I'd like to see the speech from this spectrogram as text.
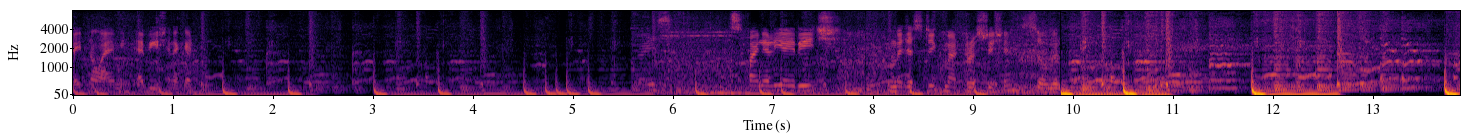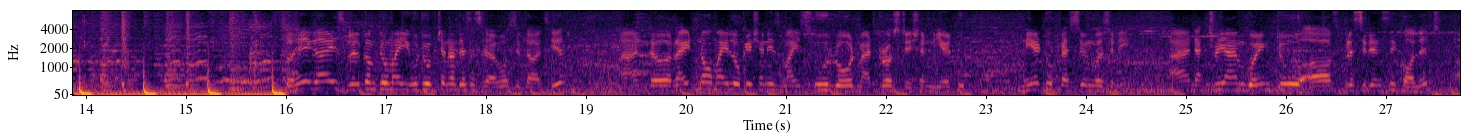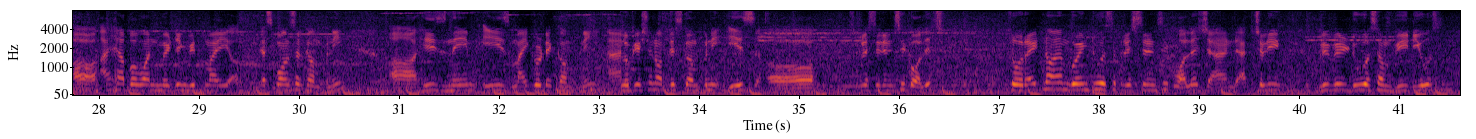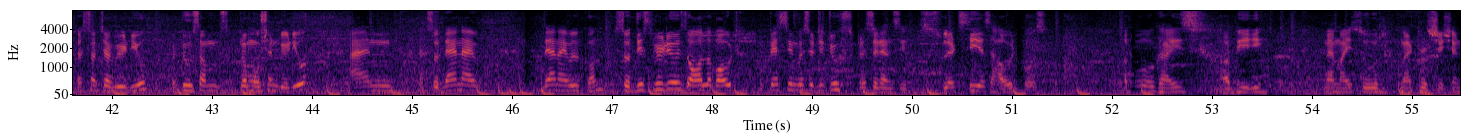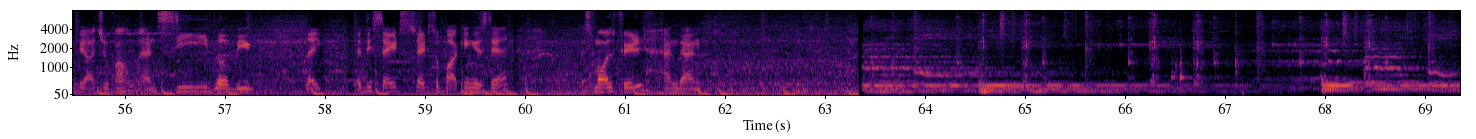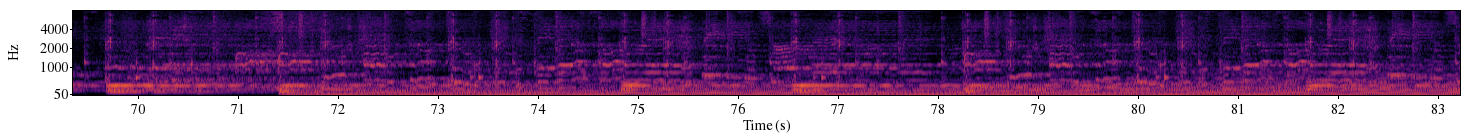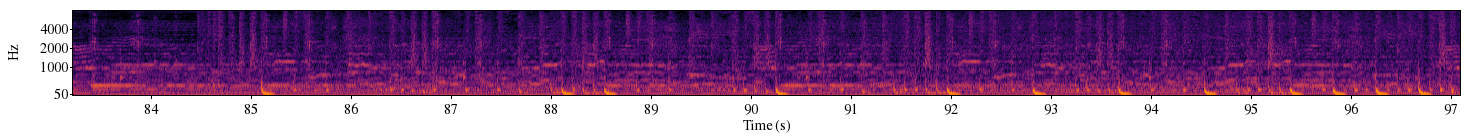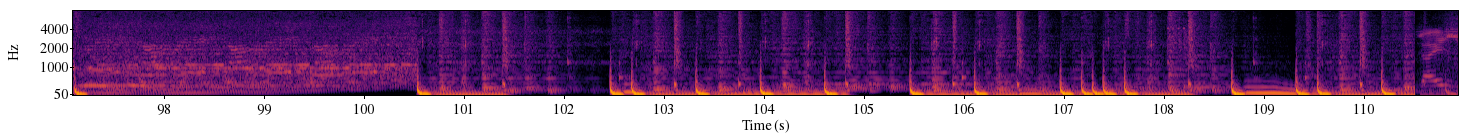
right now I am in Aviation Academy. Guys, finally I reach Majestic Metro Station. So we'll So hey guys, welcome to my YouTube channel. This is Vaibhaw Siddharth here, and uh, right now my location is Mysore Road Metro Station near to near to PES University and actually I'm going to uh, Presidency College. Uh, I have a one meeting with my uh, sponsor company. Uh, his name is Microtech Company. And location of this company is uh, Presidency College. So right now I'm going to a Presidency College and actually we will do some videos, uh, such a video, do some promotion video and so then I then I will come. So this video is all about PES University to Presidency. So let's see as how it goes. Oh guys, अभी मैं Mysore metro station पे आ चुका हूँ and see the big like this side side so parking is there small field and then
